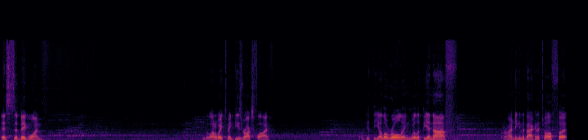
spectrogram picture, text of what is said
this is a big one. Need a lot of weight to make these rocks fly. They'll get the yellow rolling. Will it be enough? Grinding in the back of the 12 foot.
